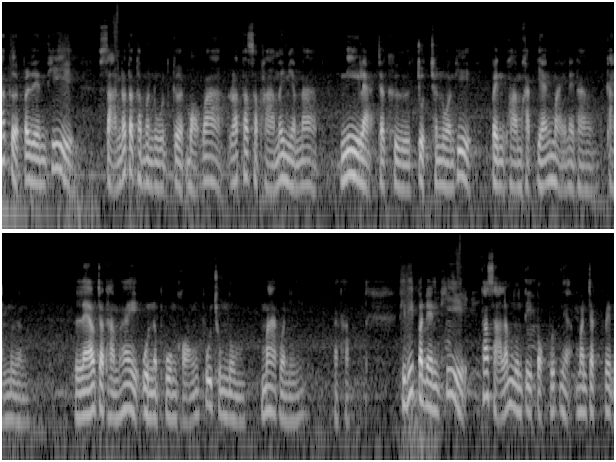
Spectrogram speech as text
ถ้าเกิดประเด็นที่ สารรัฐธรรมนูญเกิดบอกว่ารัฐสภาไม่มีอำนาจ นี่แหละจะคือจุดชนวนที่เป็นความขัดแย้งใหม่ในทางการเมือง แล้วจะทำให้อุณหภูมิของผู้ชุมนุมมากกว่านี้นะครับ ทีนี้ประเด็นที่ถ้าสารรัฐธรรมนูญตีตกปุ๊บเนี่ยมันจะเป็น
